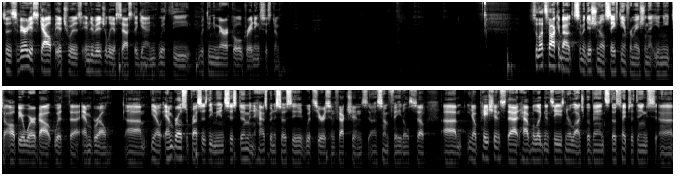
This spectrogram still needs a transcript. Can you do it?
So the severity of scalp itch was individually assessed again with the with the numerical grading system. So let's talk about some additional safety information that you need to all be aware about with uh, Enbrel. Um, you know, Enbrel suppresses the immune system and it has been associated with serious infections, uh, some fatal. So, um, you know, patients that have malignancies, neurological events, those types of things, uh,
